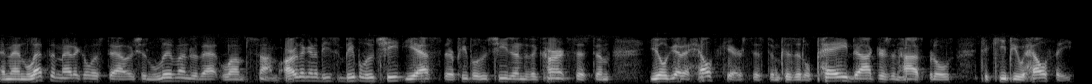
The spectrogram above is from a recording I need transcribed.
and then let the medical establishment live under that lump sum. Are there going to be some people who cheat? Yes, there are people who cheat under the current system. You'll get a health care system because it'll pay doctors and hospitals to keep you healthy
